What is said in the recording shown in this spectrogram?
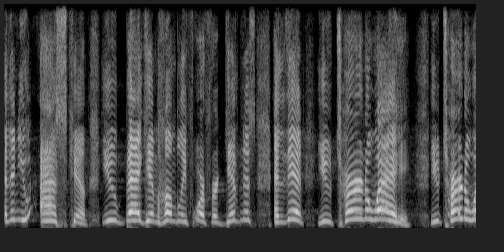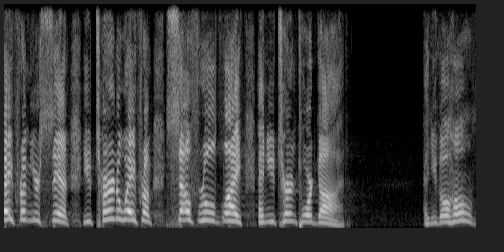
And then you ask Him, you beg Him humbly for forgiveness, and then you turn away. You turn away from your sin. You turn away from self ruled life and you turn toward God. And you go home.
